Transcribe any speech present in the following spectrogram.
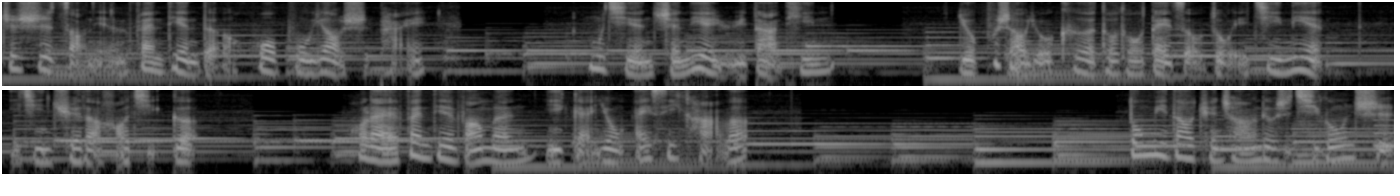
这是早年饭店的货布钥匙牌，目前陈列于大厅，有不少游客偷偷带走作为纪念，已经缺了好几个。后来饭店房门已改用 IC 卡了。东密道全长六十七公尺，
